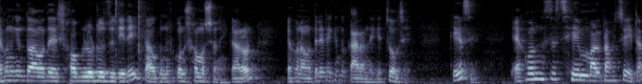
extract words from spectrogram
এখন কিন্তু আমাদের সব লোডও যদি দিই, তাও কিন্তু কোনো সমস্যা নেই, কারণ এখন আমাদের এটা কিন্তু কারেন্ট থেকে চলছে। ঠিক আছে? এখন হচ্ছে সেম মালটা হচ্ছে এটা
